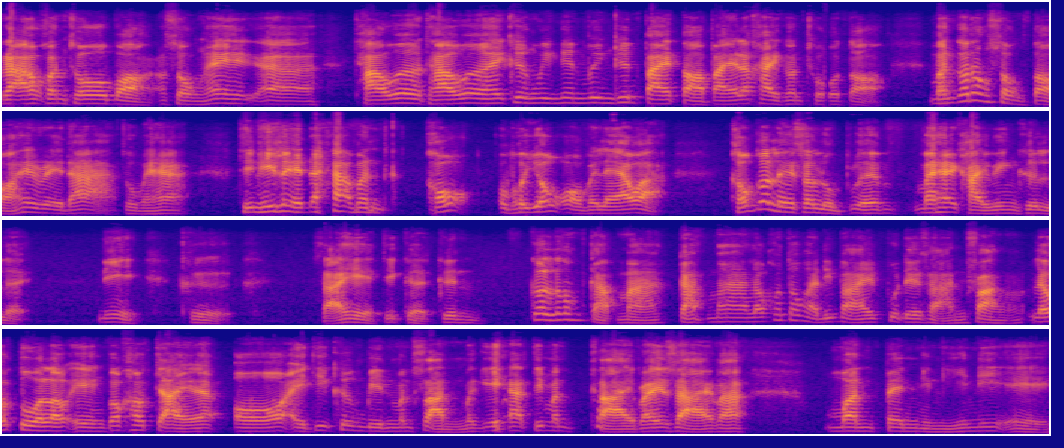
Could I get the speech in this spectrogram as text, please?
กราวคอนโทรลบอกส่งให้เอ่อทาวเวอร์ทาวเวอร์ให้เครื่องวิ่งขึ้นวิ่งขึ้นไปต่อไปแล้วใครคอนโทรลต่อ มันก็ต้องส่งต่อให้เรดาร์ถูกไหมฮะ ทีนี้เรดาร์มันเขาอพยพออกไปแล้วอะเขาก็เลยสรุปเลยไม่ให้ใครวิ่งขึ้นเลย นี่คือสาเหตุที่เกิดขึ้น ก็ต้องกลับมากลับมาเราก็ต้องอธิบายผู้โดยสารฟัง แล้วตัวเราเองก็เข้าใจแล้วอ๋อไอ้ที่เครื่องบินมันสั่นเมื่อกี้ที่มันสายไปสายมา มันเป็นอย่างนี้นี่เอง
